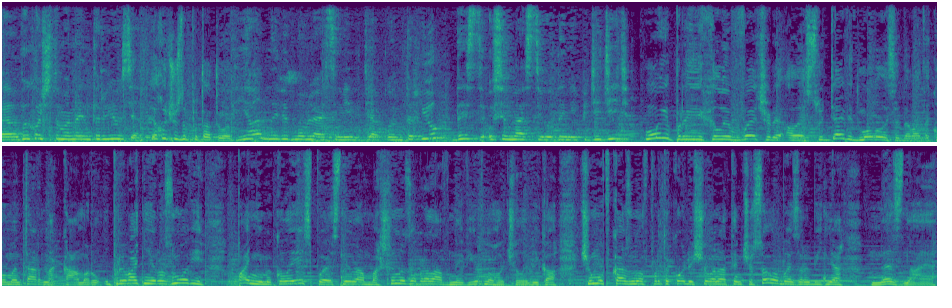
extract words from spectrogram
Е, Ви хочете мене інтерв'ю взяти? Я хочу запитати вас. Я не відмовляюся ні від якого інтерв'ю. Десь о 17 годині підійдіть. Ми приїхали ввечері, але суддя відмовилася давати коментар на камеру. У приватній розмові пані Миколаєць пояснила, машину забрала в невірного чоловіка. Чому вказано в протоколі, що вона тимчасово безробітня, не знає.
